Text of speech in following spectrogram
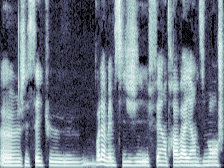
J'essaye que, voilà, même si j'ai fait un travail un dimanche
